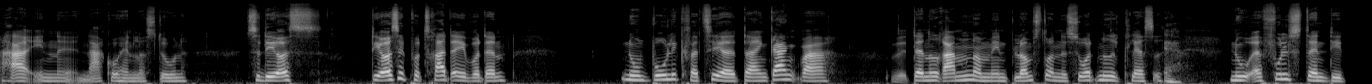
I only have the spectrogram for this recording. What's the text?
har en øh, narkohandler stående. Så det er også det er også et portræt af, hvordan nogle boligkvarterer, der engang var dannet rammen om en blomstrende sort middelklasse, ja. nu er fuldstændig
